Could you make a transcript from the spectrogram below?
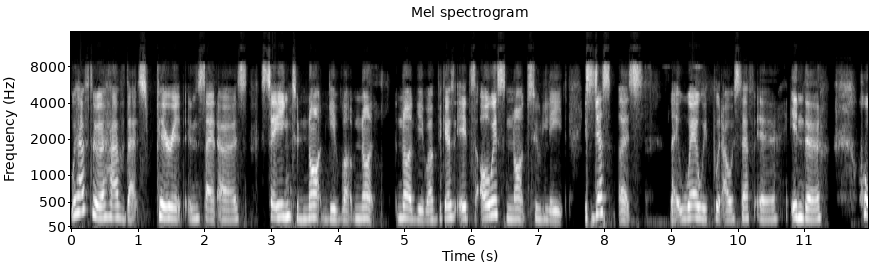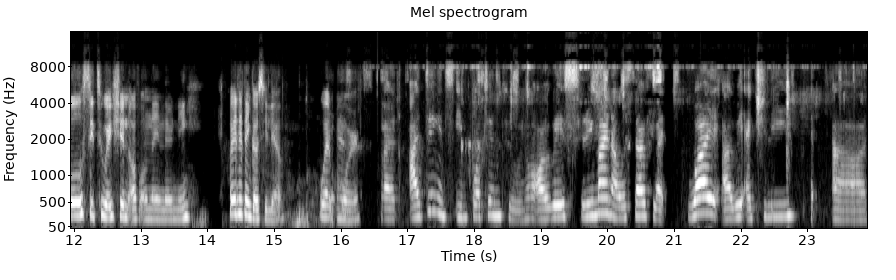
we have to have that spirit inside us saying to not give up, not not give up because it's always not too late. It's just us, like where we put ourselves uh, in the whole situation of online learning. What do you think, Kausilia? What more? Yes, like I think it's important to you know always remind ourselves like why are we actually uh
